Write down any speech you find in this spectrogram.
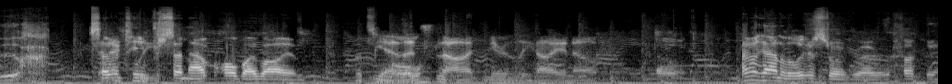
Ugh, Seventeen percent alcohol by volume. that's Yeah, low. that's not nearly high enough. Oh. I haven't gone to the liquor store in forever. Fuck me.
